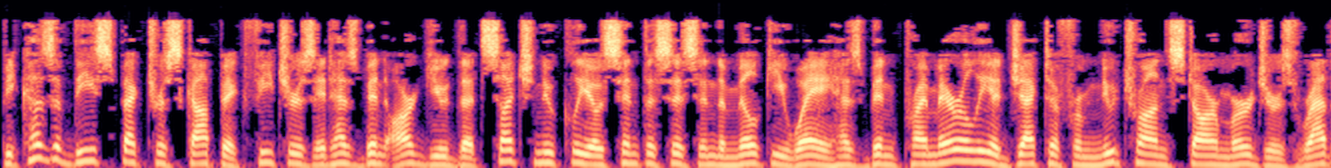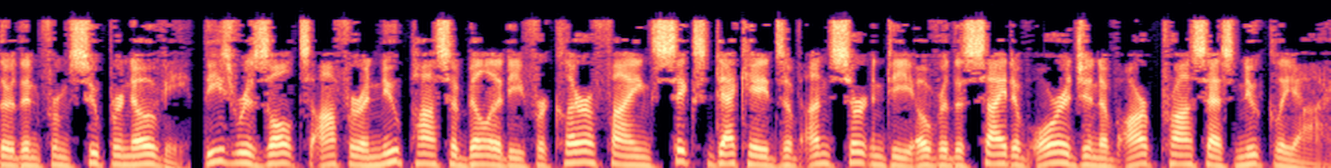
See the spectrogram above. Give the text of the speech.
Because of these spectroscopic features it has been argued that such nucleosynthesis in the Milky Way has been primarily ejecta from neutron star mergers rather than from supernovae. These results offer a new possibility for clarifying six decades of uncertainty over the site of origin of R process nuclei.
